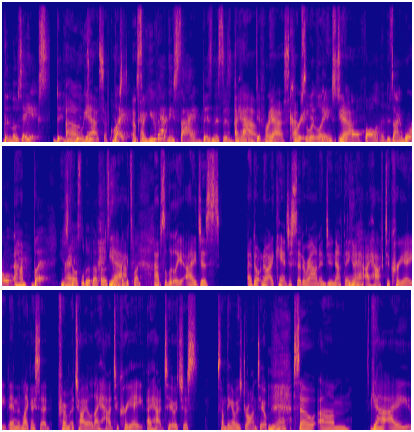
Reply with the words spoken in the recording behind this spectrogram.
the mosaics that you Oh, would yes, do. of course. Like so, you've had these side businesses doing have. different Yes, creative absolutely. things too. Yeah. Uh-huh. That all fall in the design world. But you just Right. tell us a little bit about those. Yeah. I think it's fun. Absolutely. I just, I don't know. I can't just sit around and do nothing. Yeah. I, I have to create. And like I said, from a child, I had to create. I had to. It's just something I was drawn to. Yeah. So, um, yeah, I,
